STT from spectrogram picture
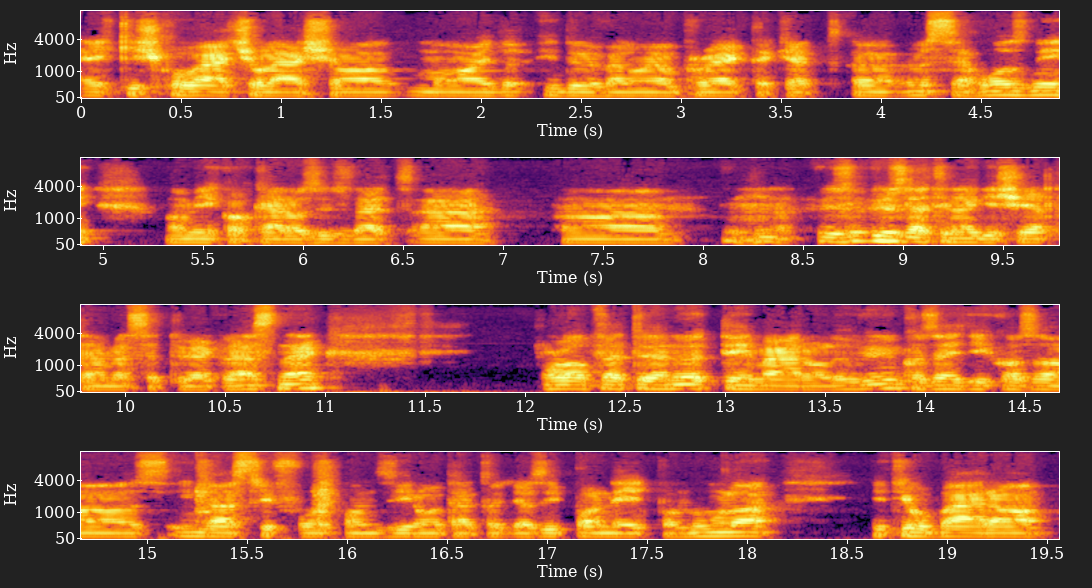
egy kis kovácsolással majd idővel olyan projekteket összehozni, amik akár az üzlet üzletileg is értelmezhetőek lesznek. Alapvetően öt témára lövünk, az egyik az az Industry 4.0, tehát hogy az ipar 4.0, itt jobbára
